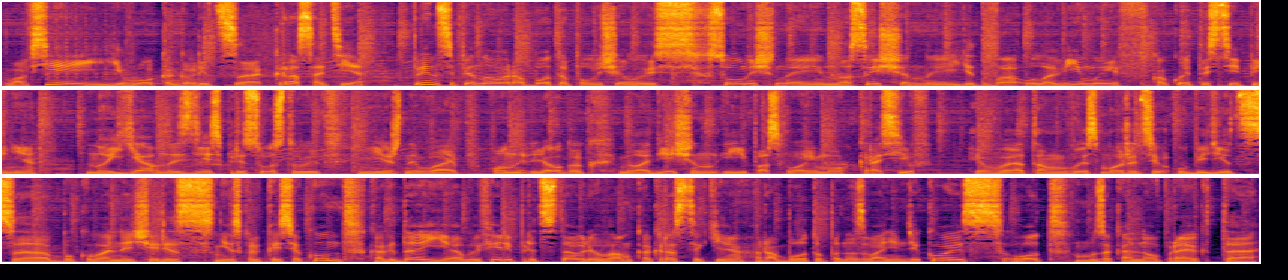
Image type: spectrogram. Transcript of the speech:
во всей его, как говорится, красоте. В принципе, новая работа получилась солнечной, насыщенной, едва уловимой в какой-то степени, но явно здесь присутствует нежный вайб. Он легок, мелодичен и по-своему красив. И в этом вы сможете убедиться буквально через несколько секунд, когда я в эфире представлю вам как раз-таки работу под названием Decoys от музыкального проекта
